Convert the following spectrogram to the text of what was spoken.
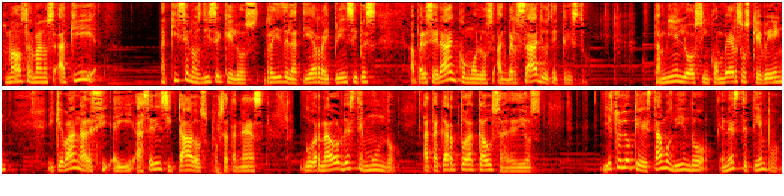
Amados hermanos, aquí, aquí se nos dice que los reyes de la tierra y príncipes aparecerán como los adversarios de Cristo. También los inconversos que ven y que van a, a ser incitados por Satanás, gobernador de este mundo, a atacar toda causa de Dios. Y esto es lo que estamos viendo en este tiempo.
